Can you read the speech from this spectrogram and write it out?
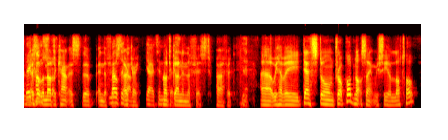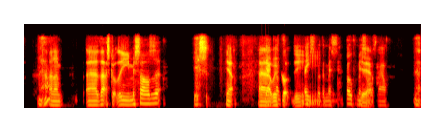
They It's not the come melter st- it's the in the fist. Melter gun. Okay. Yeah, it's in the Melter gun in the fist. Perfect. Yeah. Uh, we have a Death Storm drop pod, not something we see a lot of. Uh-huh. And I'm, uh, that's got the missiles, is it? Yes. Uh, Yeah, we've got the Base with the miss, both missiles now. Yeah.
